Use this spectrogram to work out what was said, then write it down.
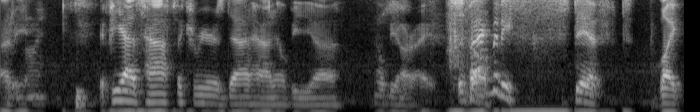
I Pretty mean, funny. if he has half the career his dad had, he'll be, uh, he'll be all right. The fact that he stiffed, like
